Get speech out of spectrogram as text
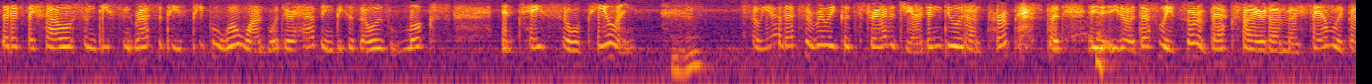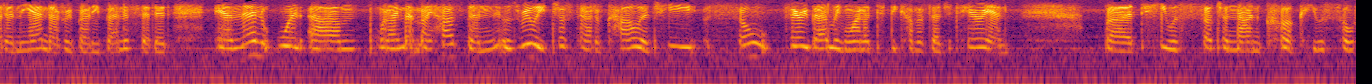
that if they follow some decent recipes, people will want what they're having because it always looks and tastes so appealing. Mm-hmm. So yeah, that's a really good strategy. I didn't do it on purpose, but it, you know, definitely it sort of backfired on my family. But in the end, everybody benefited. And then when um, when I met my husband, it was really just out of college. He so very badly wanted to become a vegetarian, but he was such a non-cook. He was so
